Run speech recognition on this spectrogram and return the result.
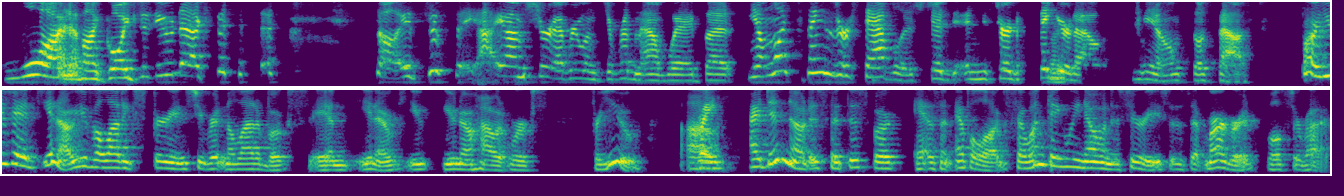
what am I going to do next? so it's just I, am sure everyone's different in that way but you know once things are established and, and you start to figure right. it out you know goes fast well you've had you know you've a lot of experience you've written a lot of books and you know you you know how it works for you um, right i did notice that this book has an epilogue so one thing we know in a series is that margaret will survive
